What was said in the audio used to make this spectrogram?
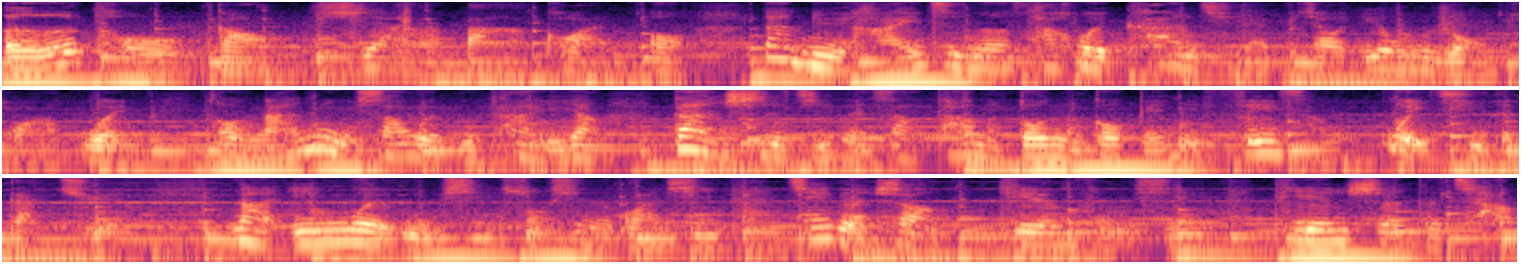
额头高，下巴宽哦。但女孩子呢，她会看起来比较雍容华贵哦。男女稍微不太一样，但是基本上他们都能够给你非常贵气的感觉。那因为五行属性的关系，基本上天府星天生的肠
